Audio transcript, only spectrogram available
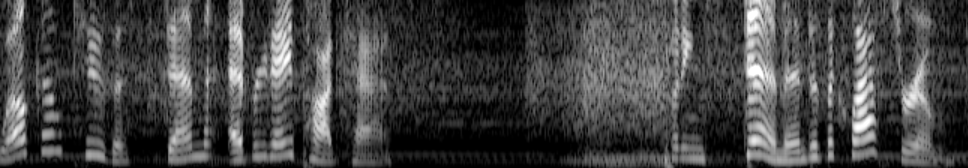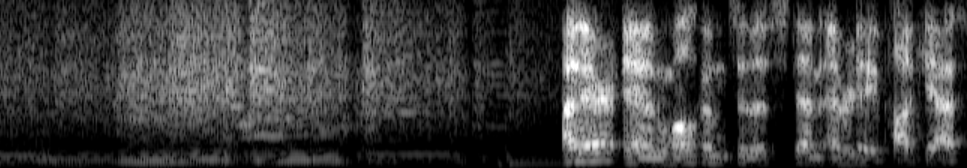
Welcome to the STEM Everyday Podcast, putting STEM into the classroom. Hi there, and welcome to the STEM Everyday Podcast.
